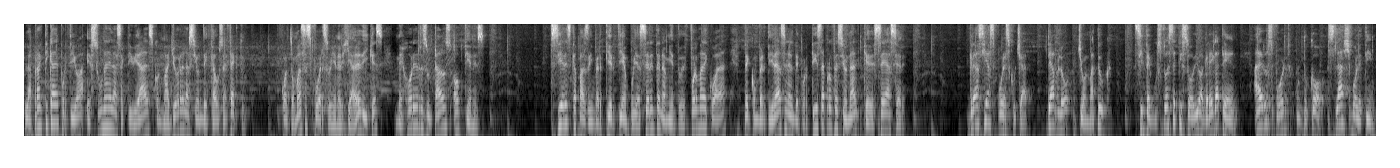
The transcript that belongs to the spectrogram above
La práctica deportiva es una de las actividades con mayor relación de causa-efecto. Cuanto más esfuerzo y energía dediques, mejores resultados obtienes. Si eres capaz de invertir tiempo y hacer entrenamiento de forma adecuada, te convertirás en el deportista profesional que deseas ser. Gracias por escuchar. Te habló John Matuk. Si te gustó este episodio, agrégate en aerosport.co slash boletín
